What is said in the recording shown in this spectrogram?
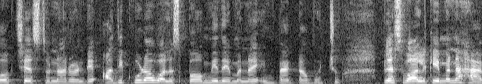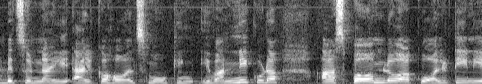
వర్క్ చేస్తున్నారు అంటే అది కూడా వాళ్ళ స్పర్మ్ మీద ఏమైనా ఇంపాక్ట్ అవ్వచ్చు. ప్లస్ వాళ్ళకి ఏమైనా హ్యాబిట్స్ ఉన్నాయి ఆల్కహాల్ స్మోకింగ్ ఇవన్నీ కూడా ఆ స్పర్మ్లో ఆ క్వాలిటీని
